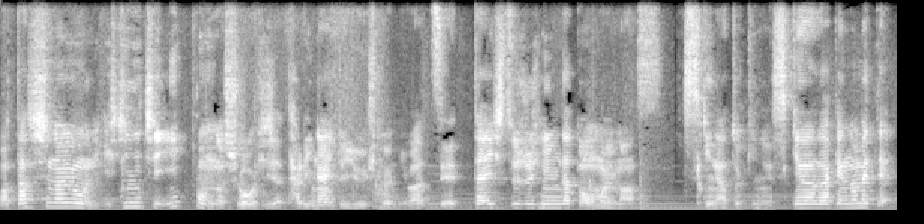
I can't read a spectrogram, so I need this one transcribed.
私のように1日1本の消費じゃ足りないという人には絶対必需品だと思います。好きな時に好きなだけ飲めて、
